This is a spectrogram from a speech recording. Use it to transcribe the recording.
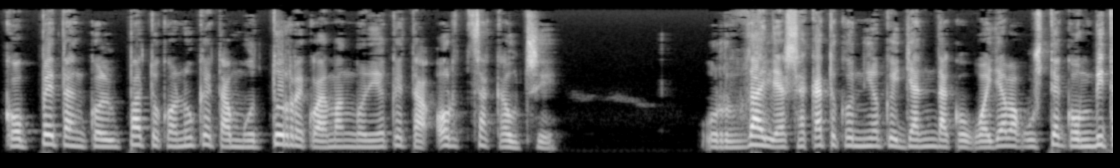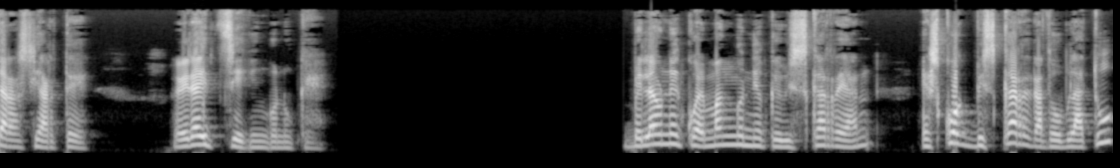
kopetan kolpatuko nuke eta muturrekoa emango nioke eta hortzak hautsi. Urdaila sakatuko nioke jandako guaiaba guztek onbitarazi arte. Eraitzi egingo nuke. Belaunekoa emango nioke bizkarrean, eskuak bizkarrera doblatu,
